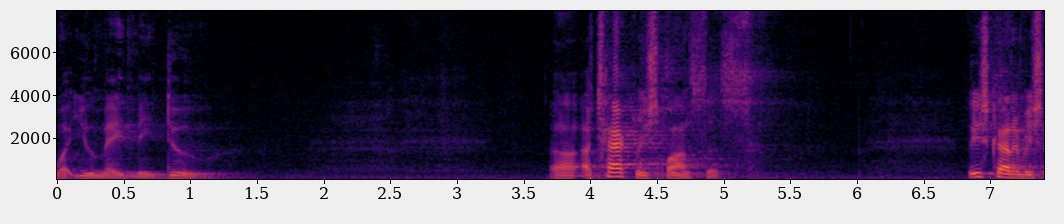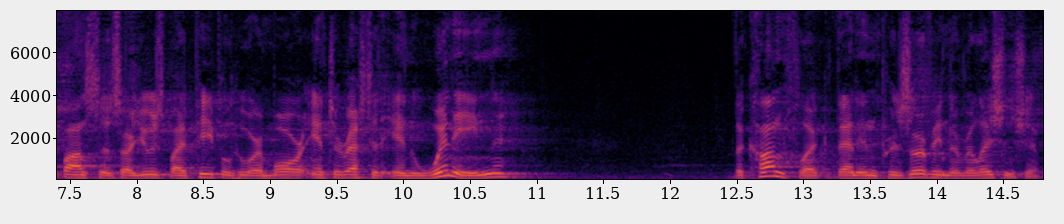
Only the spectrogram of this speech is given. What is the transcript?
what you made me do. Uh, attack responses. These kind of responses are used by people who are more interested in winning the conflict than in preserving the relationship.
